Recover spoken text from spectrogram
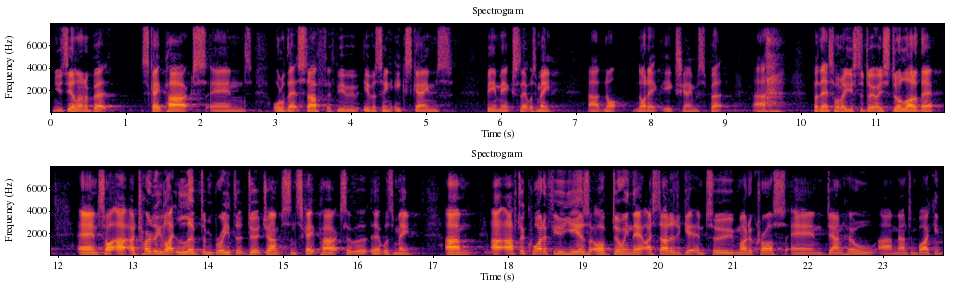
New Zealand a bit, skate parks and all of that stuff. If you've ever seen X Games, BMX, that was me. Uh, not, not X Games, but, uh, but that's what I used to do. I used to do a lot of that. And so I, I totally like lived and breathed it. Dirt jumps and skate parks, it was, it was me. Um, after quite a few years of doing that, I started to get into motocross and downhill uh, mountain biking.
